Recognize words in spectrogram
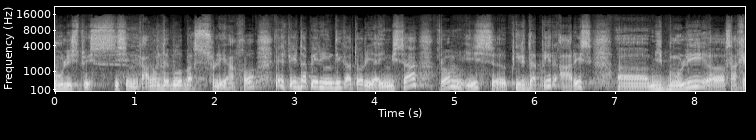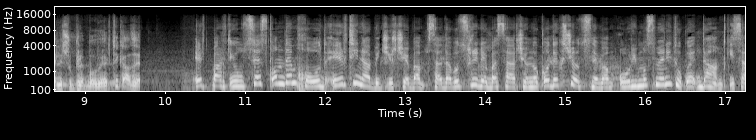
გულისთვის ისინი კანონმდებლობას ცვლიან ხო ეს პირდაპირ ინდიკატორია იმისა რომ ის პირდაპირ არის მიბმული სახელმწიფო ვერტიკალზე ერთპარტიულ ცესკომდე მხოლოდ ერთი ნაბიჯი რჩება. სადავოცვლილება საარჩევნო კოდექსში ოცნებამ ორი მოსმენით უკვე დაამტკიცა.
